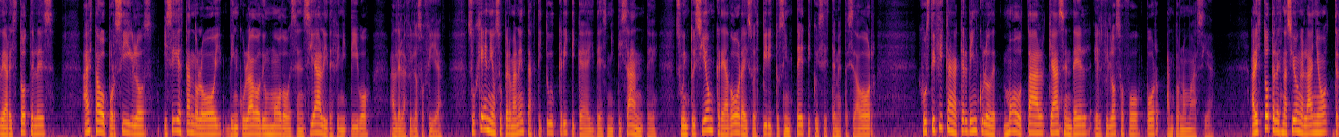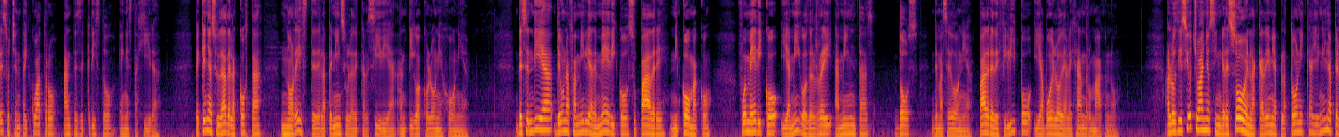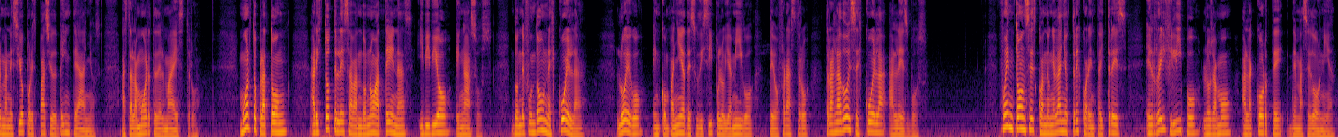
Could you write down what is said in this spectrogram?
de Aristóteles ha estado por siglos y sigue estándolo hoy vinculado de un modo esencial y definitivo al de la filosofía. Su genio, su permanente actitud crítica y desmitizante, su intuición creadora y su espíritu sintético y sistematizador justifican aquel vínculo de modo tal que hacen de él el filósofo por antonomasia. Aristóteles nació en el año 384 a.C. en esta gira, pequeña ciudad de la costa noreste de la península de Calcidia, antigua colonia jonia. Descendía de una familia de médicos, su padre, Nicómaco, fue médico y amigo del rey Amintas II de Macedonia, padre de Filipo y abuelo de Alejandro Magno. A los 18 años ingresó en la Academia Platónica y en ella permaneció por espacio de 20 años, hasta la muerte del maestro. Muerto Platón, Aristóteles abandonó Atenas y vivió en Asos, donde fundó una escuela. Luego, en compañía de su discípulo y amigo Teofrastro, trasladó esa escuela a Lesbos. Fue entonces cuando en el año 343 el rey Filipo lo llamó a la corte de Macedonia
